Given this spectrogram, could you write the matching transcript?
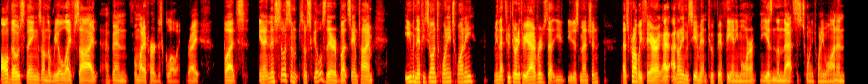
all those things on the real life side have been, from what I've heard, just glowing, right? But you know, and there's still some some skills there, but same time, even if he's going 2020, I mean that 233 average that you you just mentioned, that's probably fair. I, I don't even see him hitting 250 anymore. He hasn't done that since 2021, and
